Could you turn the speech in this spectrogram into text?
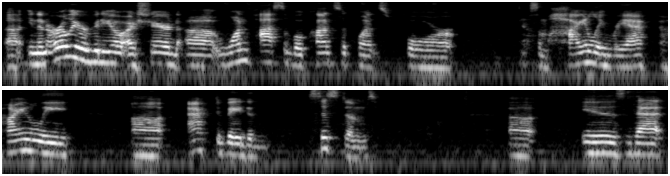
Uh, in an earlier video, I shared uh, one possible consequence for some highly react, highly uh, activated systems uh, is that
